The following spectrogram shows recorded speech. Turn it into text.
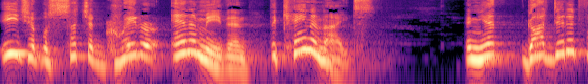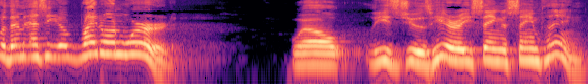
Egypt was such a greater enemy than the Canaanites. And yet God did it for them as he right on word. Well, these Jews here, he's saying the same thing.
